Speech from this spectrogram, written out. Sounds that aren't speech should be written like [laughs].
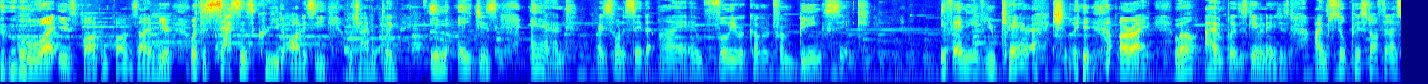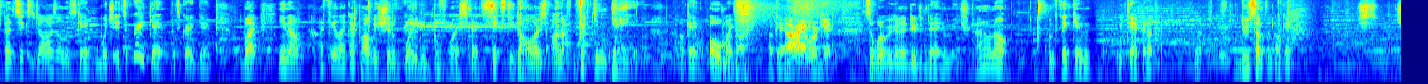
[laughs] what is poppin' pommies? I am here with Assassin's Creed Odyssey, which I haven't played in ages, and I just want to say that I am fully recovered from being sick. If any of you care, [laughs] actually. [laughs] Alright, well, I haven't played this game in ages. I'm still pissed off that I spent $60 on this game, which it's a great game. It's a great game. But, you know, I feel like I probably should have waited before I spent $60 on a freaking game. Okay, oh my god. Okay, alright, we're good. So what are we gonna do today, Dimitri? I don't know. I'm thinking we take it up. What? Do something. Okay.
